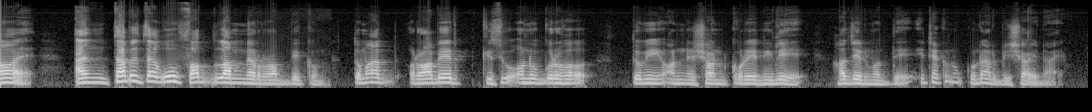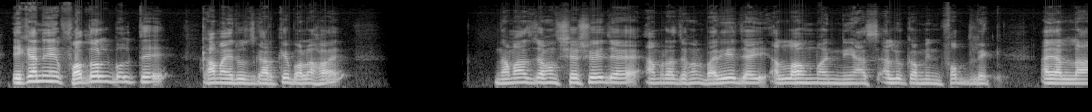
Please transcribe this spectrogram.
নয়। রব্বিকুম, তোমার রবের কিছু অনুগ্রহ তুমি অন্বেষণ করে নিলে হজের মধ্যে। এটা কোনো গুনার বিষয় নয়। এখানে ফদল বলতে কামাই রোজগারকে বলা হয়। নামাজ যখন শেষ হয়ে যায়, আমরা যখন বাড়িয়ে যাই আল্লাহ নিয়াস আলু কামিন ফদলেক, আয় আল্লাহ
